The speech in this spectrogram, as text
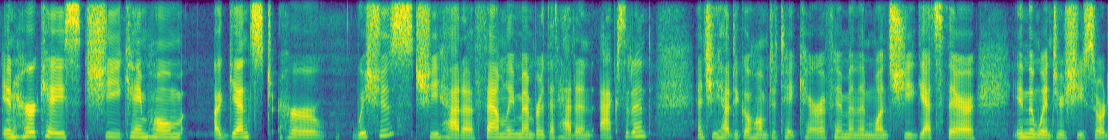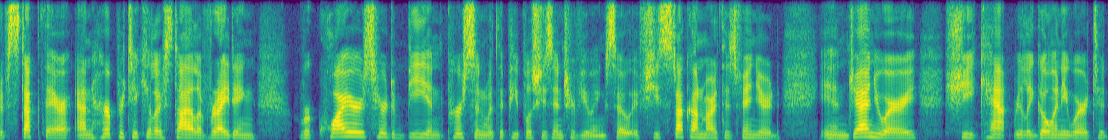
In her case, she came home against her wishes. She had a family member that had an accident and she had to go home to take care of him. And then once she gets there in the winter, she's sort of stuck there. And her particular style of writing requires her to be in person with the people she's interviewing. So if she's stuck on Martha's Vineyard in January, she can't really go anywhere to,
